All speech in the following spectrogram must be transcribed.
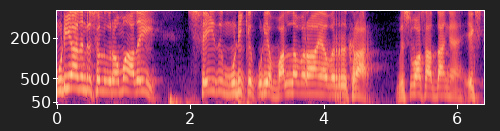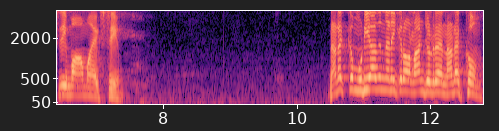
முடியாது என்று சொல்லுகிறோமோ அதை செய்து முடிக்கக்கூடிய வல்லவராய் அவர் இருக்கிறார். விசுவாசம் அதாங்க எக்ஸ்ட்ரீமா ஆமா எக்ஸ்ட்ரீம் நடக்க முடியாதுன்னு நினைக்கிறோம். நான் சொல்றேன் நடக்கும்.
